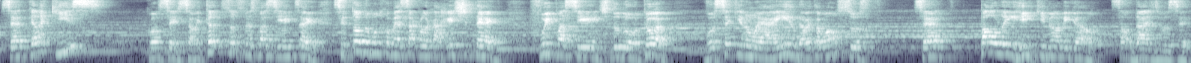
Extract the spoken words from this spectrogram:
Certo? Ela quis. Conceição e tantos outros meus pacientes aí. Se todo mundo começar a colocar hashtag fui paciente do doutor, você que não é ainda vai tomar um susto, certo? Paulo Henrique, meu amigão, saudade de você.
